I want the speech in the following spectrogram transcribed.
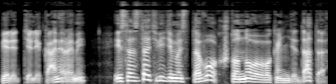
перед телекамерами и создать видимость того, что нового кандидата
